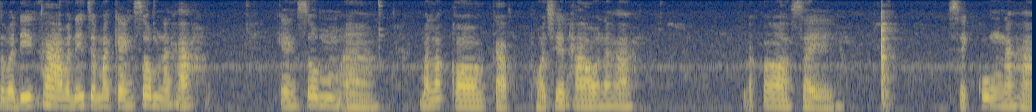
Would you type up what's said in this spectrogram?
สวัสดีค่ะ วันนี้จะมาแกงส้มนะคะ แกงส้มอ่ามะละกอกับหัวเชเท้านะคะ แล้วก็ใส่ใส่กุ้งนะคะ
